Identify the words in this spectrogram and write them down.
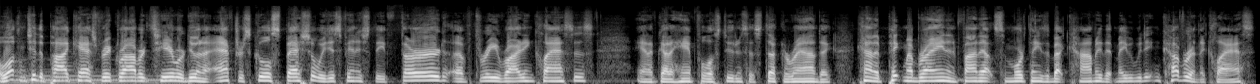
Welcome to the podcast. Rick Roberts here. We're doing an after school special. We just finished the third of three writing classes, and I've got a handful of students that stuck around to kind of pick my brain and find out some more things about comedy that maybe we didn't cover in the class.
